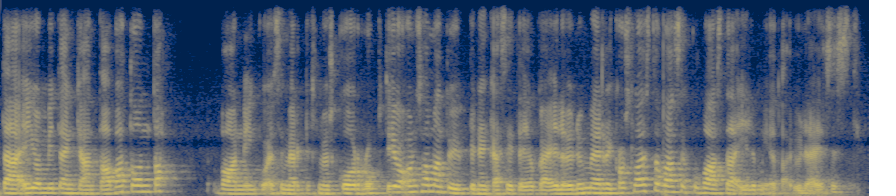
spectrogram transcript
tämä ei ole mitenkään tavatonta, vaan niin kuin esimerkiksi myös korruptio on samantyyppinen käsite, joka ei löydy meidän rikoslaista, vaan se kuvaa sitä ilmiötä yleisesti.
